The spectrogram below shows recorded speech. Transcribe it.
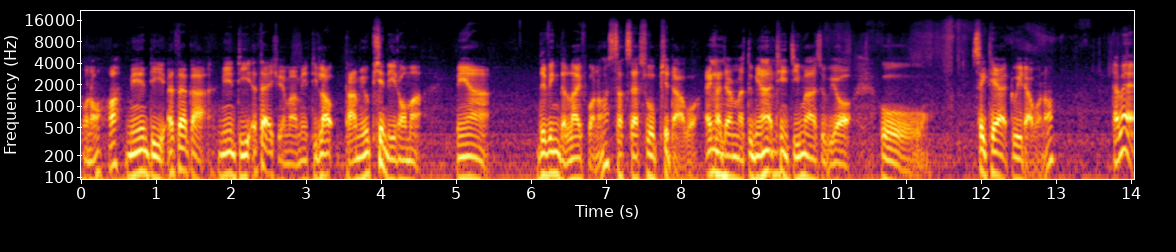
ပေါ့နော်ဟာမင်းဒီအသက်ကမင်းဒီအသက်အရွယ်မှာမင်းဒီလောက်ဒါမျိုးဖြစ်နေတော့မှမင်းက living the life ပေါ့နော် successful ဖြစ်တာပေါ့အဲ့ခါကျမှသူများအထင်ကြီးမှဆိုပြီးတော့ဟို စိတ်ထဲကတွေးတာပေါ့နော်ဒါပေမဲ့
